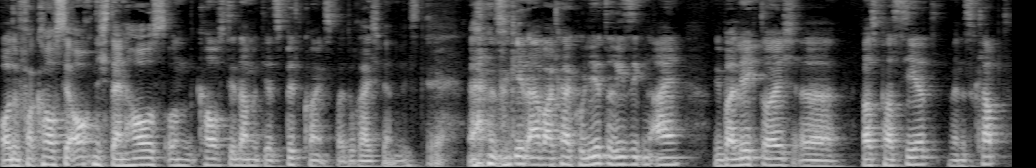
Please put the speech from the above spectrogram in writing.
Oder du verkaufst ja auch nicht dein Haus und kaufst dir damit jetzt Bitcoins, weil du reich werden willst. Ja. Also geht einfach kalkulierte Risiken ein. Überlegt euch, äh, was passiert, wenn es klappt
